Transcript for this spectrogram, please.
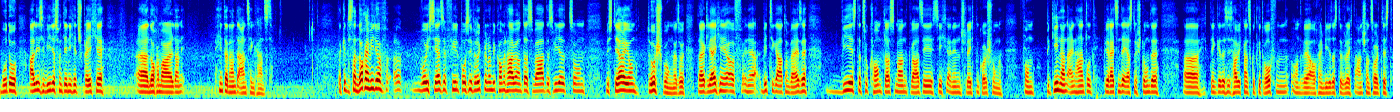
wo du all diese Videos, von denen ich jetzt spreche, äh, noch einmal dann hintereinander ansehen kannst. Da gibt es dann noch ein Video, äh, wo ich sehr, sehr viel positive Rückmeldung bekommen habe und das war das Video zum Mysterium Durchschwung. Also da erkläre ich auf eine witzige Art und Weise, wie es dazu kommt, dass man quasi sich einen schlechten Golfschwung vom Beginn an einhandelt, bereits in der ersten Stunde. Äh, ich denke, das habe ich ganz gut getroffen und wäre auch ein Video, das du vielleicht anschauen solltest.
